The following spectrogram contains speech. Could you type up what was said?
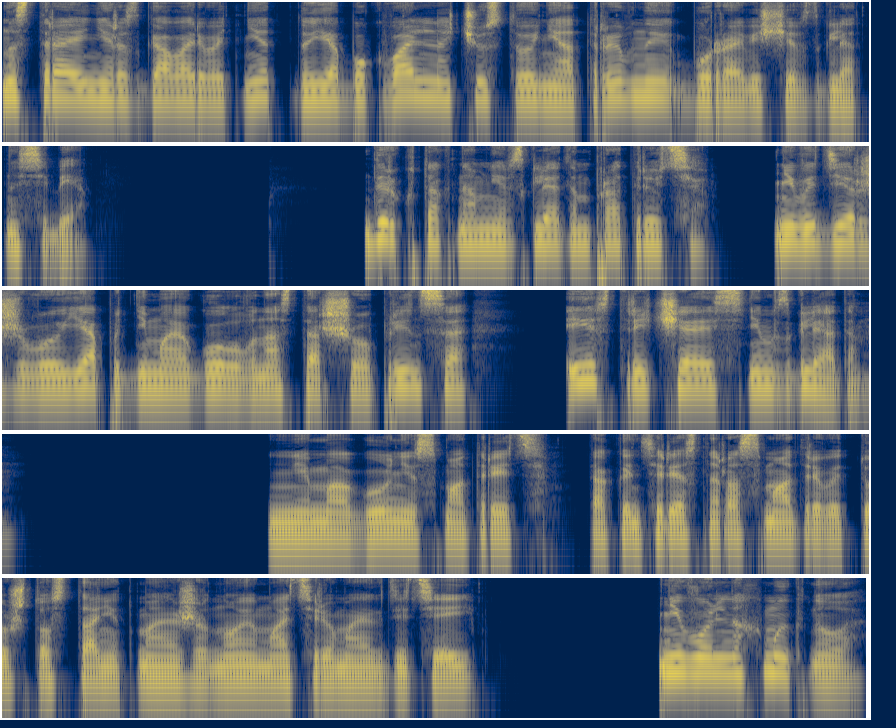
Настроения разговаривать нет, но я буквально чувствую неотрывный, буравящий взгляд на себе. Дырку так на мне взглядом протрете. Не выдерживаю я, поднимаю голову на старшего принца и встречаясь с ним взглядом. «Не могу не смотреть. Так интересно рассматривать то, что станет моей женой и матерью моих детей». Невольно хмыкнула.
